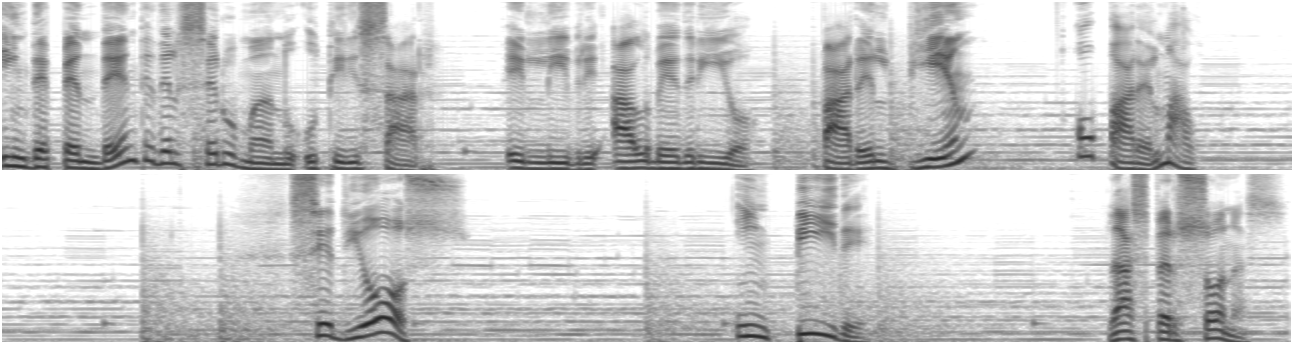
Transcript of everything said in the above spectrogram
Independente del ser humano utilizar el libre albedrío para el bien o para el mal. Si Dios impide las personas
